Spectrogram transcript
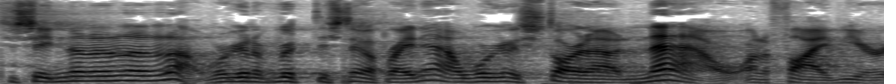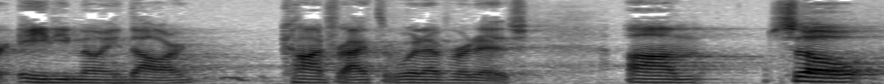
to say, no, no, no, no, no. We're going to rip this thing up right now. We're going to start out now on a five year, $80 million contract or whatever it is. Um, so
